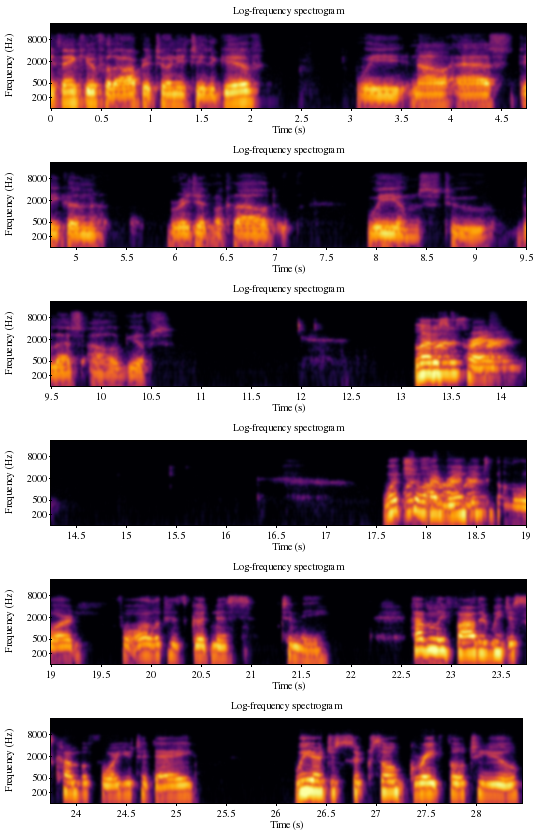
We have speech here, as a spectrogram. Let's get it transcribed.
We thank you for the opportunity to give. We now ask Deacon Brigette McLeod Williams to bless our gifts. Let us pray. What shall I render to the Lord for all of his goodness to me? Heavenly Father, we just come before you today. We are just so- so grateful to you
